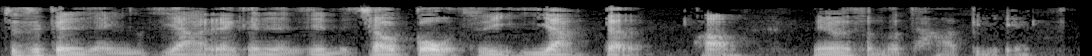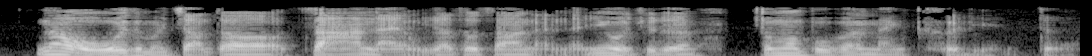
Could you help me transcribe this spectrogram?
就是跟人一样，人跟人之间的交媾是一样的，好，没有什么差别。那我为什么讲到渣男？我要做渣男呢？因为我觉得东方不败蛮可怜的。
